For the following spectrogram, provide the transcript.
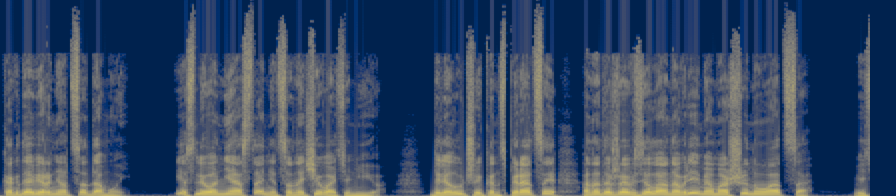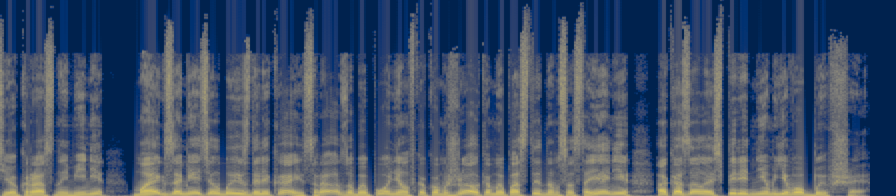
когда вернется домой. Если он не останется ночевать у нее. Для лучшей конспирации она даже взяла на время машину у отца — ведь ее красный мини Майк заметил бы издалека и сразу бы понял, в каком жалком и постыдном состоянии оказалась перед ним его бывшая.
